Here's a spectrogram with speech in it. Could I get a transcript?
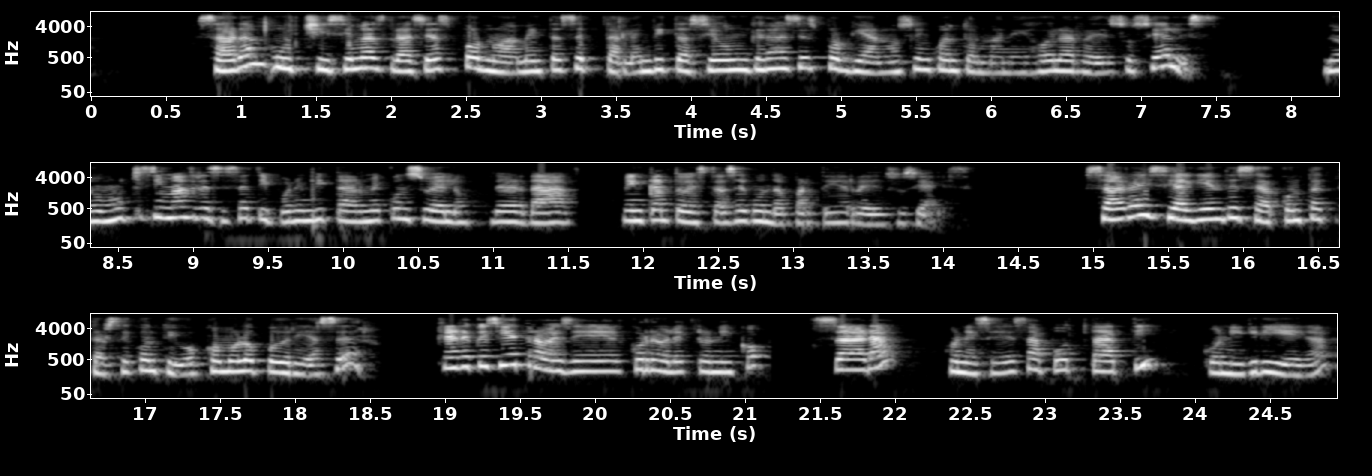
Sara, muchísimas gracias por nuevamente aceptar la invitación. Gracias por guiarnos en cuanto al manejo de las redes sociales. No, muchísimas gracias a ti por invitarme, Consuelo. De verdad, me encantó esta segunda parte de redes sociales. Sara, y si alguien desea contactarse contigo, ¿cómo lo podría hacer? Claro que sí, a través del correo electrónico Sara con ese de sapo Tati con Y,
